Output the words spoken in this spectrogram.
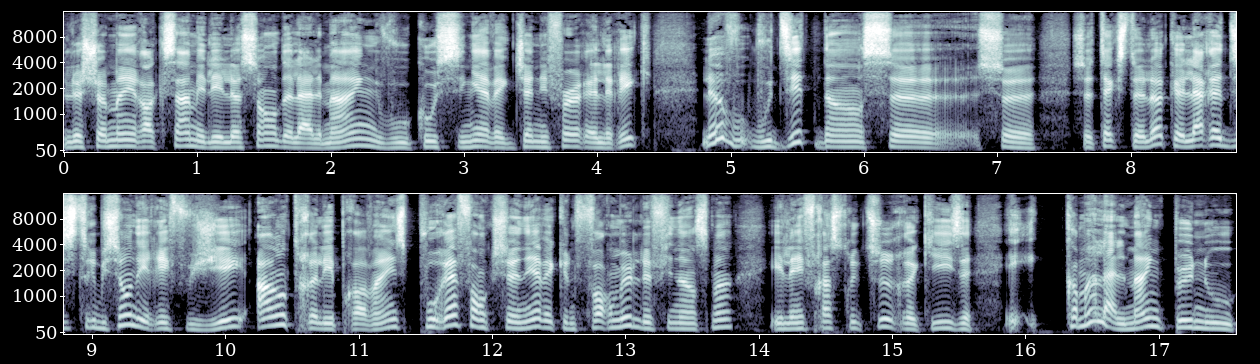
Le chemin Roxham et les leçons de l'Allemagne. Vous co-signez avec Jennifer Elric. Là, vous, vous dites dans ce, ce, ce texte-là que la redistribution des réfugiés entre les provinces pourrait fonctionner avec une formule de financement et l'infrastructure requise. Et comment l'Allemagne peut nous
